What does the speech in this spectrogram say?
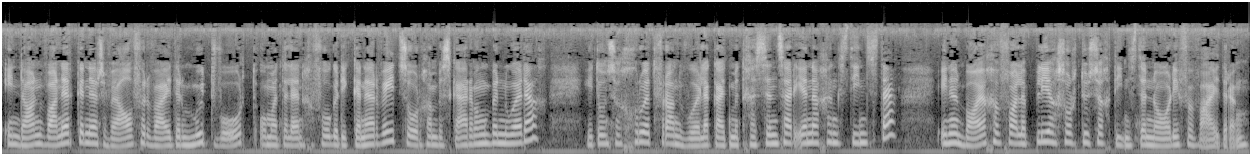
En dan wanneer kinders wel verwyder moet word omdat hulle ingevolge die kinderwet sorg en beskerming benodig, het ons 'n groot verantwoordelikheid met gesinsherenigingsdienste en in baie gevalle pleegsorgtoesigdienste na die verwydering.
